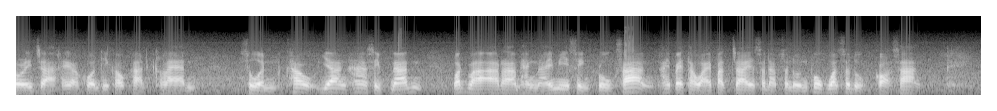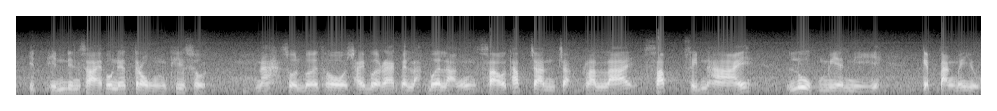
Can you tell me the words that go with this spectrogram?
บริจาคให้กับคนที่เขาขาดแคลน ส่วนเข้าย่าง 50 นั้น วัดวาอารามแห่งไหนมีสิ่งปลูกสร้าง ให้ไปถวายปัจจัยสนับสนุนพวกวัสดุก่อสร้าง อิฐหินดินทรายพวกนี้ตรงที่สุดนะส่วนเบอร์โทรใช้เบอร์แรกเป็นหลักเบอร์หลัง เสาทับจันจะพลันร้ายทรัพย์สินหาย ลูกเมียหนี เก็บตังค์ไม่อยู่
